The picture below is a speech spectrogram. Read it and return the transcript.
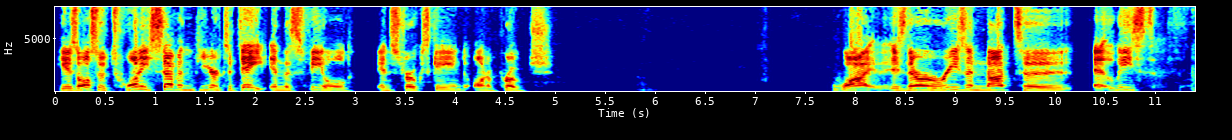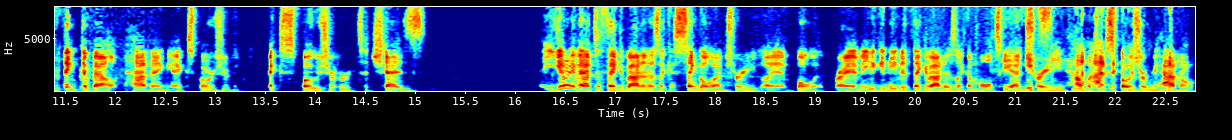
He is also 27th year to date in this field in strokes gained on approach. Why is there a reason not to at least think about having exposure exposure to Chez. You don't even have to think about it as like a single entry like a bullet, right? I mean, you can even think about it as like a multi-entry. how much exposure we have? No,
